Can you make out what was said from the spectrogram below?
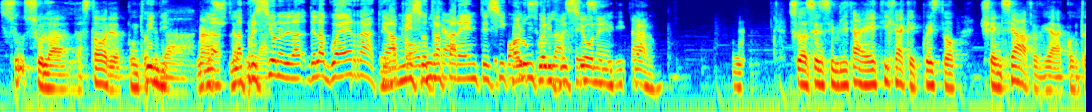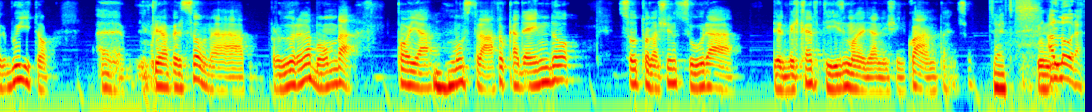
su, sulla storia appunto Quindi della nascita, la, la pressione della, della, della guerra che ha messo tra parentesi qualunque riflessione. Sulla sensibilità etica che questo scienziato che ha contribuito eh, in prima persona a produrre la bomba poi ha mm. mostrato cadendo sotto la censura del meccartismo negli anni 50. Insomma. Certo. Quindi... Allora,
